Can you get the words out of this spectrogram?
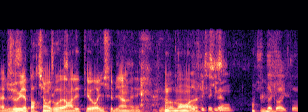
Le jeu, il appartient aux joueurs. Hein. Les théories, c'est bien, mais au moment. Effectivement, je suis d'accord avec toi.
